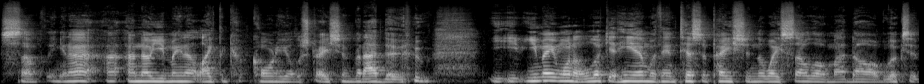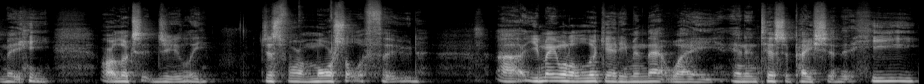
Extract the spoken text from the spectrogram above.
something. And I, I know you may not like the corny illustration, but I do. You, you may want to look at him with anticipation the way Solo, my dog, looks at me or looks at Julie just for a morsel of food. Uh, you may want to look at him in that way in anticipation that he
